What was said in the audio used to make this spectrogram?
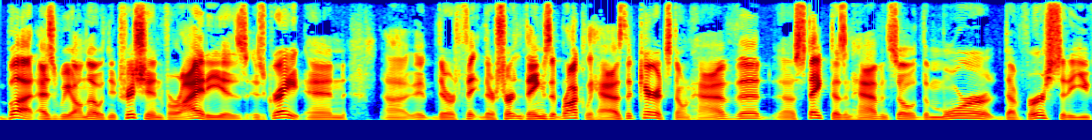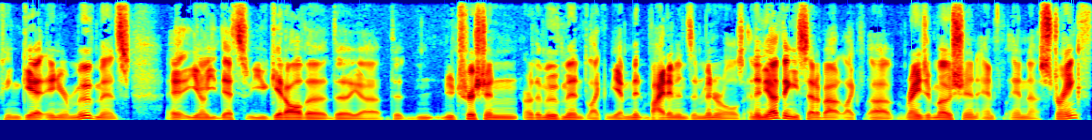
But as we all know, with nutrition, variety is is great, and uh, it, there are th- there are certain things that broccoli has that carrots don't have, that uh, steak doesn't have, and so the more diversity you can get in your movements, uh, you know that's you get all the the uh, the nutrition or the movement like yeah min- vitamins and minerals. And then the other thing you said about like uh, range of motion and and uh, strength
